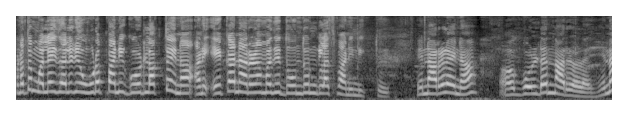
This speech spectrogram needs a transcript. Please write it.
पण आता मलाही झालेली एवढं पाणी गोड लागतंय ना आणि एका नारळामध्ये दोन दोन ग्लास पाणी निघतोय. हे नारळ आहे ना गोल्डन नारळ आहे. हे ना?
